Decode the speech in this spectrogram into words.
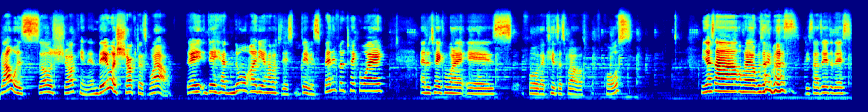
That was so shocking, and they were shocked as well. They they had no idea how much they they've been spending for the takeaway, and the takeaway is for the kids as well, of course. 皆さん、おはようございます。リサ・ゼートです。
